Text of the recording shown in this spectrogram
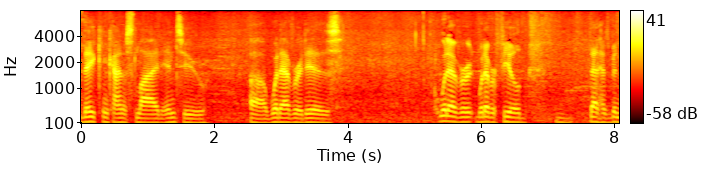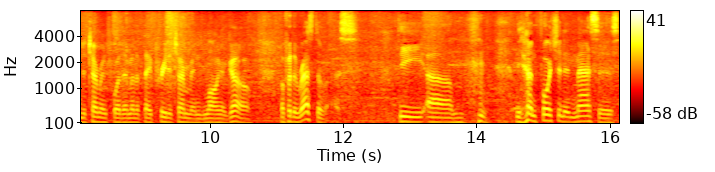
They can kind of slide into uh, whatever it is, whatever whatever field that has been determined for them and that they predetermined long ago. But for the rest of us, the um, the unfortunate masses,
